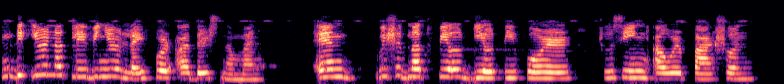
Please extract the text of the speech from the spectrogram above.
hindi, you're not living your life for others naman. And we should not feel guilty for choosing our passion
